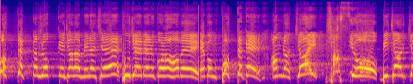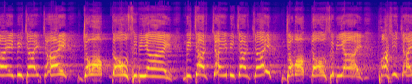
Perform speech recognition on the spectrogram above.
প্রত্যেকটা লোককে যারা মেরেছে, খুঁজে বের করা হবে এবং প্রত্যেকের আমরা চাই শাস্তি হোক। বিচার চাই বিচার চাই, জবাব দাও সিবিআই। বিচার চাই বিচার চাই, জবাব দাও সিবিআই। ফাঁসি চাই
